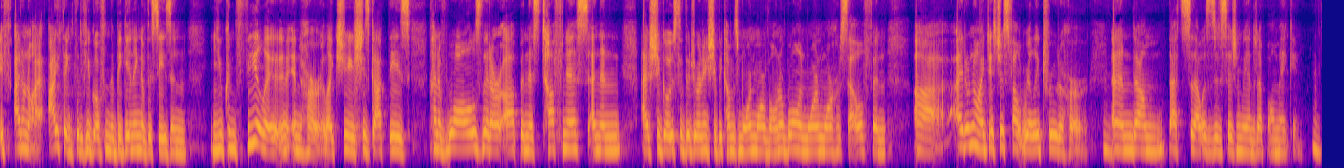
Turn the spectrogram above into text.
if I don't know, I, I think that if you go from the beginning of the season, you can feel it in, in her. Like she she's got these kind of walls that are up and this toughness, and then as she goes through the journey, she becomes more and more vulnerable and more and more herself and uh, I don't know. I just just felt really true to her, mm. and um, that's so that was the decision we ended up all making. Mm.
